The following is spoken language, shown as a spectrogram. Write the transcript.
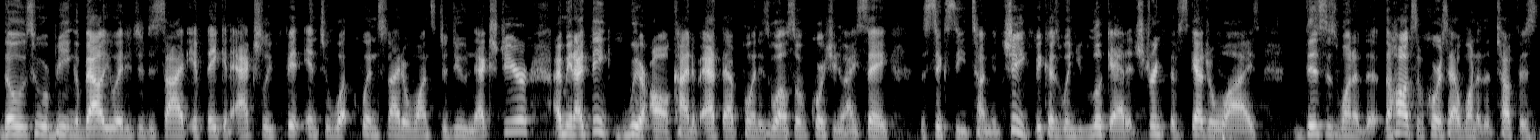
those who are being evaluated to decide if they can actually fit into what Quinn Snyder wants to do next year. I mean, I think we're all kind of at that point as well. So, of course, you know, I say the six seed tongue in cheek because when you look at it, strength of schedule wise, this is one of the the Hawks, of course, have one of the toughest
